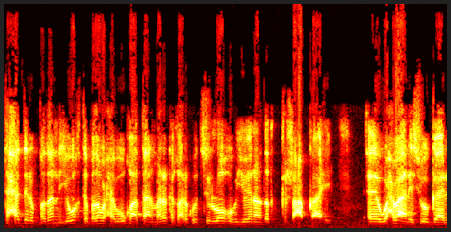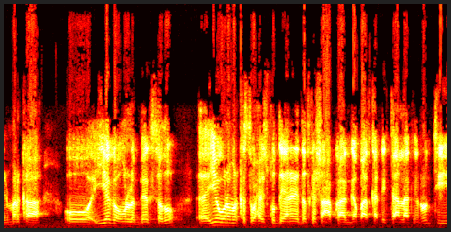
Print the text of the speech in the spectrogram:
Taxadar badan iyo wakti badan waxayba u qaataan mararka qaarkood si loo hubiyo inaan dadka shacabka ahi waxba aanay soo gaarin marka oo iyaga un la beegsado iyaguna markasta waxay isku dayaan inay dadka shacabka gabaad ka dhigtaan. Laakiin runtii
